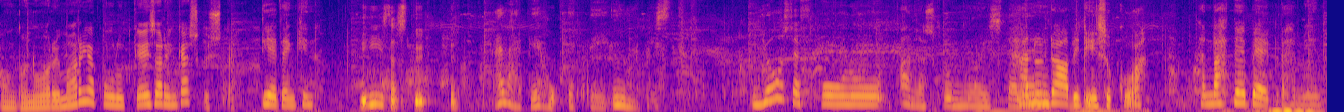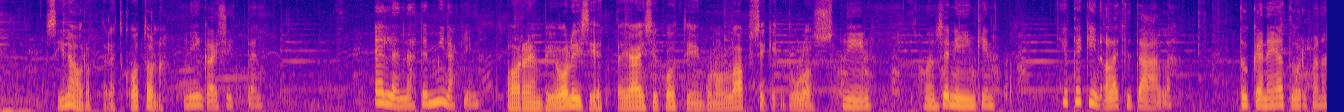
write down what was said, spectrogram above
Onko nuori Maria kuullut keisarin käskystä? Tietenkin. Viisas tyttö. Älä kehu, ettei ylpisty. Joosef kuuluu, annas kun muistelen. Hän on Davidin sukua. Hän lähtee Betlehemiin. Sinä odottelet kotona. Niin kai sitten. Ellen lähde minäkin. Parempi olisi, että jäisi kotiin, kun on lapsikin tulossa. Niin, on se niinkin. Ja tekin olette täällä. Tukena ja turvana.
